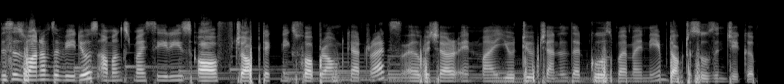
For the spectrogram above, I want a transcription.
This is one of the videos amongst my series of chop techniques for brown cataracts uh, which are in my YouTube channel that goes by my name Dr. Soosan Jacob.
